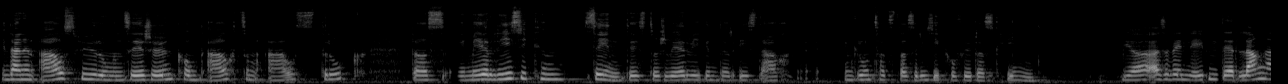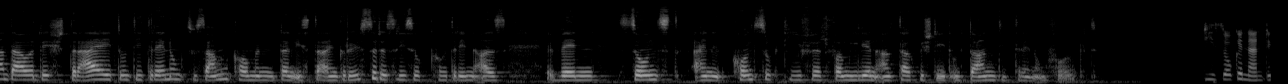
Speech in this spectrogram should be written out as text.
In deinen Ausführungen sehr schön kommt auch zum Ausdruck, dass je mehr Risiken sind, desto schwerwiegender ist auch im Grundsatz das Risiko für das Kind. Ja, also wenn eben der lang andauernde Streit und die Trennung zusammenkommen, dann ist da ein größeres Risiko drin, als wenn sonst ein konstruktiver Familienalltag besteht und dann die Trennung folgt. Die sogenannte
